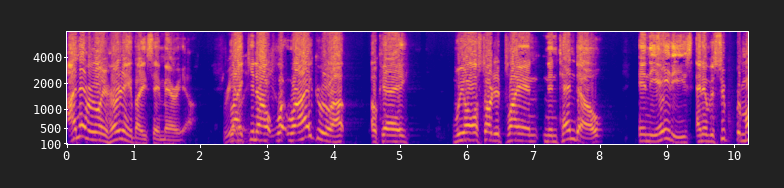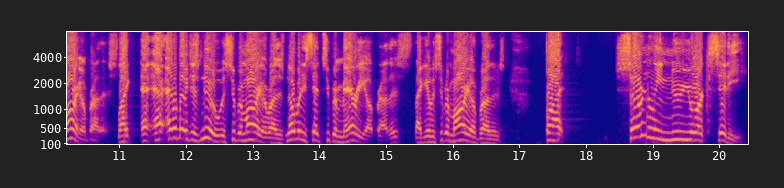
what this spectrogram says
I never really heard anybody say Mario. really. Like, you know, wh- where I grew up, okay, we all started playing Nintendo in the 80s and it was Super Mario Brothers. Like, everybody just knew it was Super Mario Brothers. Nobody said Super Mario Brothers. Like, it was Super Mario Brothers. But certainly New York City,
